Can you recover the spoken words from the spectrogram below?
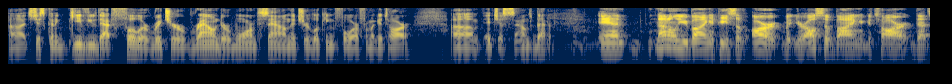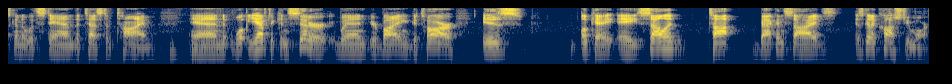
Uh, it's just going to give you that fuller, richer, rounder, warm sound that you're looking for from a guitar. Um, it just sounds better. And not only are you buying a piece of art, but you're also buying a guitar that's going to withstand the test of time. And what you have to consider when you're buying a guitar is okay, a solid top, back and sides is going to cost you more.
